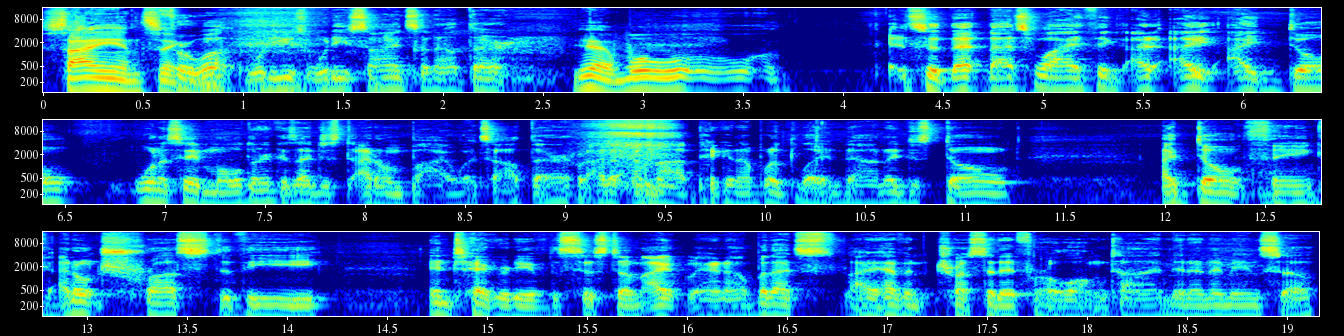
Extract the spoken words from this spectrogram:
sciencing For what? What are you What are you sciencing out there? Yeah, well, well, so that that's why I think I I, I don't want to say Mulder because I just I don't buy what's out there. I, am not picking up what's laying down. I just don't. I don't think I don't trust the integrity of the system. I you know, but that's I haven't trusted it for a long time. You know what I mean? So,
